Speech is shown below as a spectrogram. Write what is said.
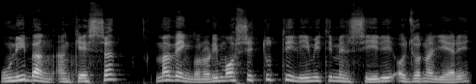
un IBAN anch'essa, ma vengono rimossi tutti i limiti mensili o giornalieri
